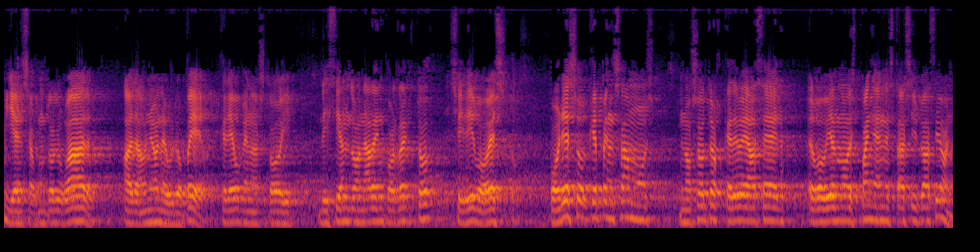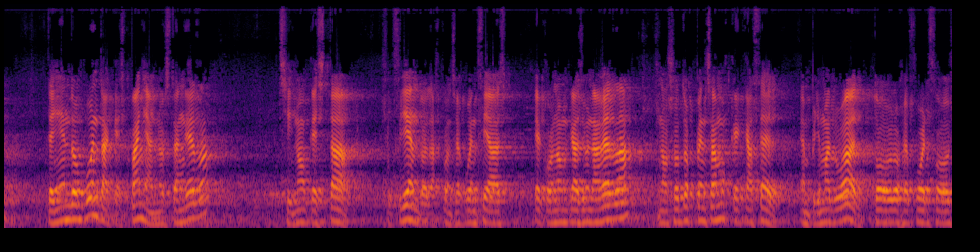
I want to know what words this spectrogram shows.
y, en segundo lugar, a la Unión Europea. Creo que no estoy diciendo nada incorrecto si digo esto. Por eso, ¿qué pensamos nosotros que debe hacer el Gobierno de España en esta situación? Teniendo en cuenta que España no está en guerra, sino que está sufriendo las consecuencias económicas de una guerra, nosotros pensamos que hay que hacer, en primer lugar, todos los esfuerzos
